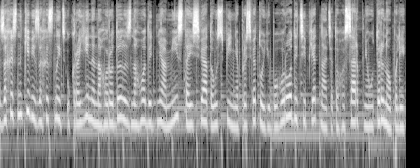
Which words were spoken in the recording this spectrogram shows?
Захисників і захисниць України нагородили з нагоди Дня міста і свята Успіння Пресвятої Богородиці 15 серпня у Тернополі.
